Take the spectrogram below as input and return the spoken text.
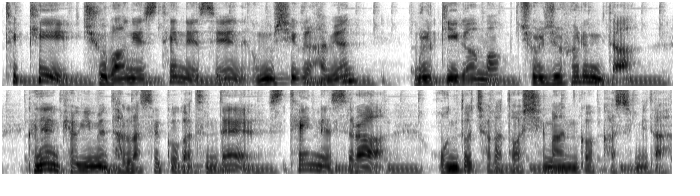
특히 주방의 스테인레스엔 음식을 하면 물기가 막 줄줄 흐릅니다. 그냥 벽이면 달랐을 것 같은데 스테인레스라 온도차가 더 심한 것 같습니다.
